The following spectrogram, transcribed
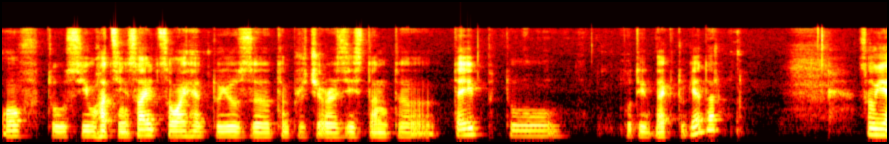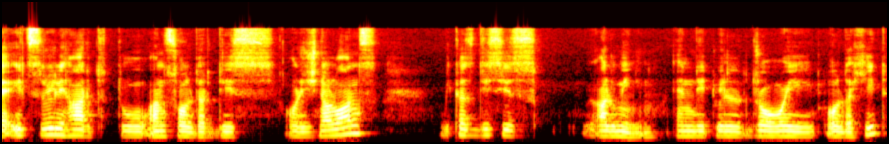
off to see what's inside. So I had to use uh, temperature resistant uh, tape to put it back together. So yeah it's really hard to unsolder these original ones because this is aluminium and it will draw away all the heat.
